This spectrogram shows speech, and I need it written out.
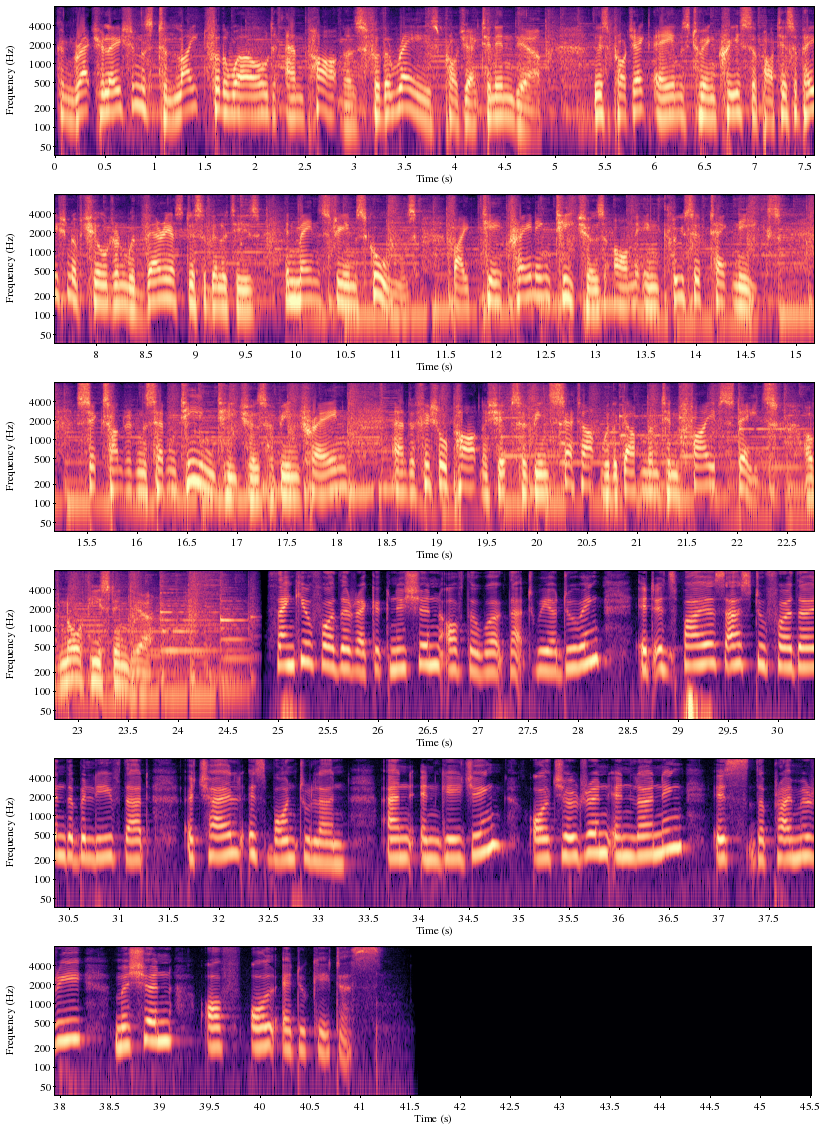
Congratulations to Light for the World and partners for the RAISE project in India. This project aims to increase the participation of children with various disabilities in mainstream schools by training teachers on inclusive techniques. 617 teachers have been trained and official partnerships have been set up with the government in five states of northeast India. Thank you for the recognition of the work that we are doing. It inspires us to further in the belief that a child is born to learn and engaging all children in learning is the primary mission of all educators.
